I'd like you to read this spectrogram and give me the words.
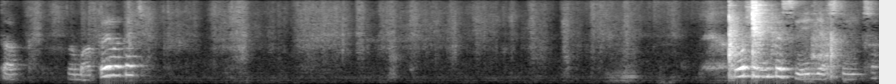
Так, заматываем опять. тоже не последний остаются.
